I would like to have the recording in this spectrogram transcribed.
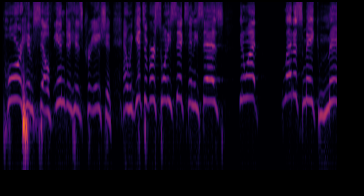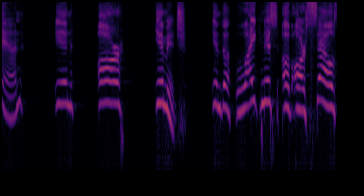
pour himself into his creation. And we get to verse 26 and he says, "You know what? Let us make man in our image." in the likeness of ourselves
